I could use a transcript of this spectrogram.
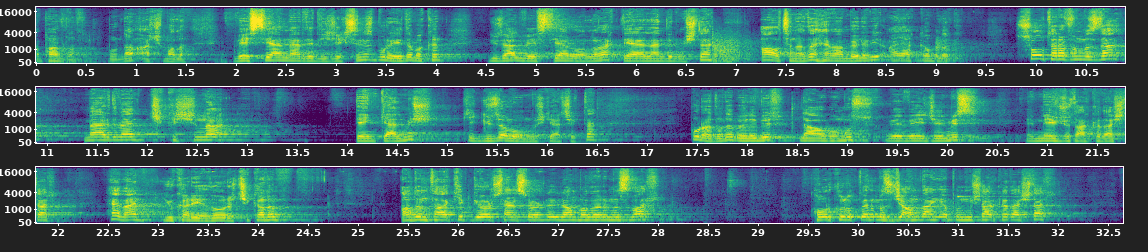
pardon buradan açmalı. Vestiyer nerede diyeceksiniz. Burayı da bakın güzel vestiyer olarak değerlendirmişler. Altına da hemen böyle bir ayakkabılık. Sol tarafımızda merdiven çıkışına denk gelmiş ki güzel olmuş gerçekten. Burada da böyle bir lavabomuz ve WC'miz mevcut arkadaşlar. Hemen yukarıya doğru çıkalım. Adım takip gör sensörlü lambalarımız var. Korkuluklarımız camdan yapılmış arkadaşlar.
